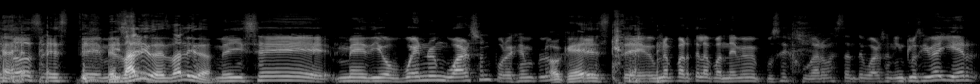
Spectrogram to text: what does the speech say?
las dos. Este, me es hice- válido, es válido. Me hice medio bueno en Warzone, por ejemplo. Ok. Este, una parte de la pandemia me puse a jugar bastante Warzone. Inclusive ayer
